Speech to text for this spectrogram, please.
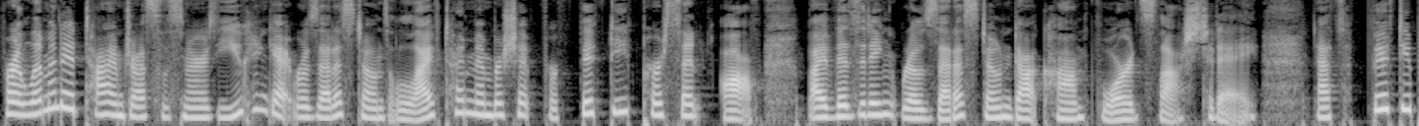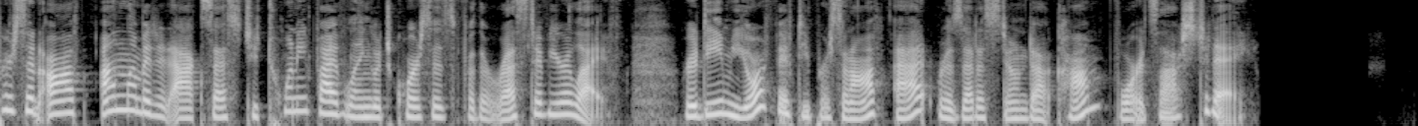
For limited time, dress listeners, you can get Rosetta Stone's lifetime membership for 50% off by visiting rosettastone.com forward slash today. That's 50% off unlimited access to 25 language courses for the rest of your life. Redeem your 50% off at rosettastone.com forward slash today.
